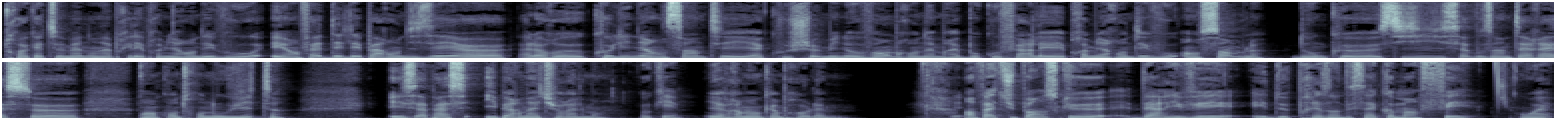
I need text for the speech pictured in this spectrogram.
trois quatre semaines. On a pris les premiers rendez-vous et en fait, dès le départ, on disait euh, alors euh, Colline est enceinte et accouche mi-novembre. On aimerait beaucoup faire les premiers rendez-vous ensemble. Donc, euh, si ça vous intéresse, euh, rencontrons-nous vite. Et ça passe hyper naturellement. Ok. Il y a vraiment aucun problème. En fait, tu penses que d'arriver et de présenter ça comme un fait, Ouais.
